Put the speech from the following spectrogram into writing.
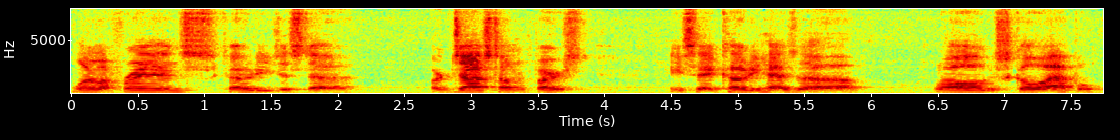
one of my friends, Cody, just, uh, or Josh told me first. He said Cody has a uh, log of Skoal apple.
